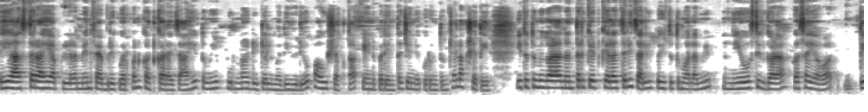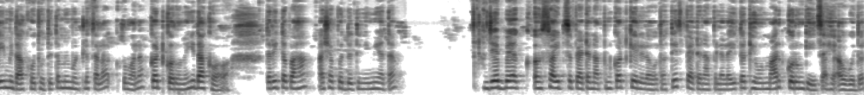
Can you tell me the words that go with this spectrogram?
तर हे अस्तर आहे आपल्याला मेन फॅब्रिकवर पण कट करायचं आहे. तुम्ही पूर्ण डिटेलमध्ये व्हिडिओ पाहू शकता एंडपर्यंत जेणेकरून तुमच्या लक्षात येईल. इथं तुम्ही गळा नंतर कट केला तरी चालेल पण इथं तुम्हाला मी व्यवस्थित गळा कसा यावा ते मी दाखवत होते तर मी म्हटलं चला तुम्हाला कट करूनही दाखवावा. तर इथं पहा अशा पद्धतीने मी आता जे बॅक साईडचं पॅटर्न आपण कट केलेला होता तेच पॅटर्न आपल्याला इथं ठेवून मार्क करून घ्यायचं आहे अगोदर.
